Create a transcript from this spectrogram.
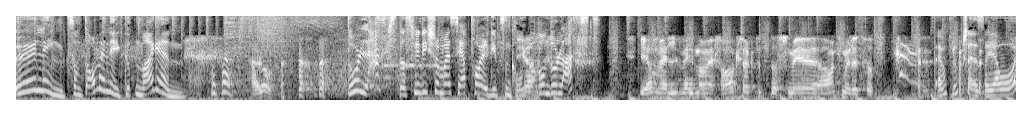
Öhling zum Dominik. Guten Morgen. Hallo. Du lachst, das finde ich schon mal sehr toll. Gibt es einen Grund, Ja. warum du lachst? Ja, weil, weil mir meine Frau gesagt hat, dass sie mich angemeldet hat. Beim Klugscheißer, jawohl,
